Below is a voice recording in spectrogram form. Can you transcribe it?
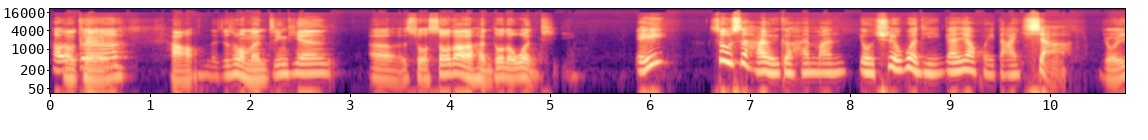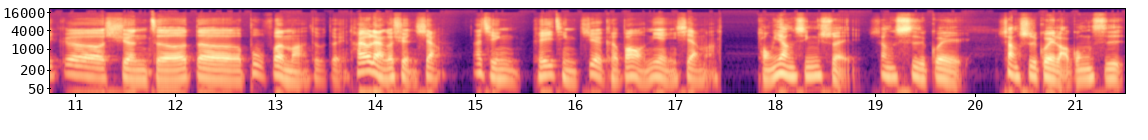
好的，okay, 好，那就是我们今天。呃，所收到的很多的问题，哎，是不是还有一个还蛮有趣的问题，应该要回答一下啊？有一个选择的部分嘛，对不对？它有两个选项，那请可以请 Jack 帮我念一下吗？同样薪水，上市柜上市柜老公司，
